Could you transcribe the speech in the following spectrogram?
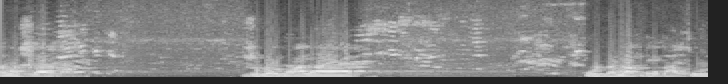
নমস্কার। শুভ মহালয়ার। পূর্ণ লগ্নে ভাইপুর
